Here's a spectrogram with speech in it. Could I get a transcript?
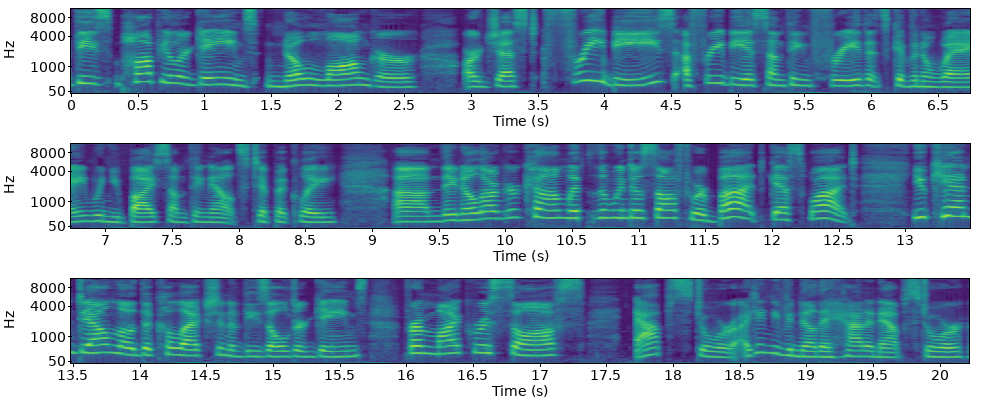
But these popular games no longer are just freebies. A freebie is something free that's given away when you buy something else, typically. Um, they no longer come with the Windows software, but guess what? You can download the collection of these older games from Microsoft's App Store. I didn't even know they had an App Store.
